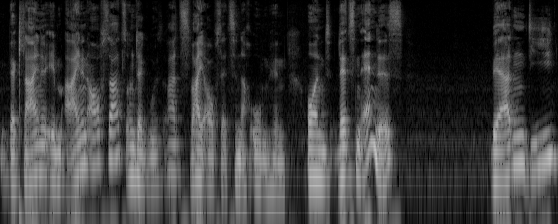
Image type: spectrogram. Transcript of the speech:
der kleine eben einen Aufsatz und der größere hat zwei Aufsätze nach oben hin. Und letzten Endes werden die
